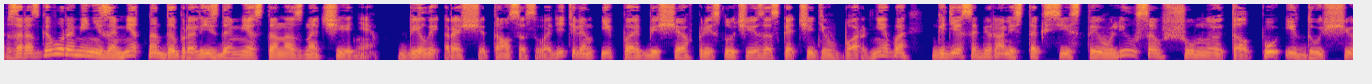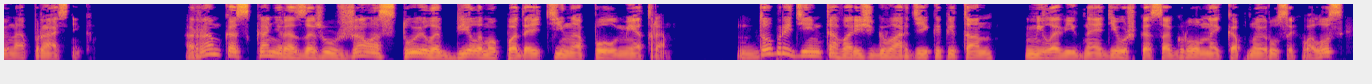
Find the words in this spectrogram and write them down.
За разговорами незаметно добрались до места назначения. Белый рассчитался с водителем и, пообещав при случае заскочить в бар неба, где собирались таксисты, влился в шумную толпу, идущую на праздник. Рамка сканера зажужжала, стоило Белому подойти на полметра. «Добрый день, товарищ гвардии капитан!» Миловидная девушка с огромной копной русых волос –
